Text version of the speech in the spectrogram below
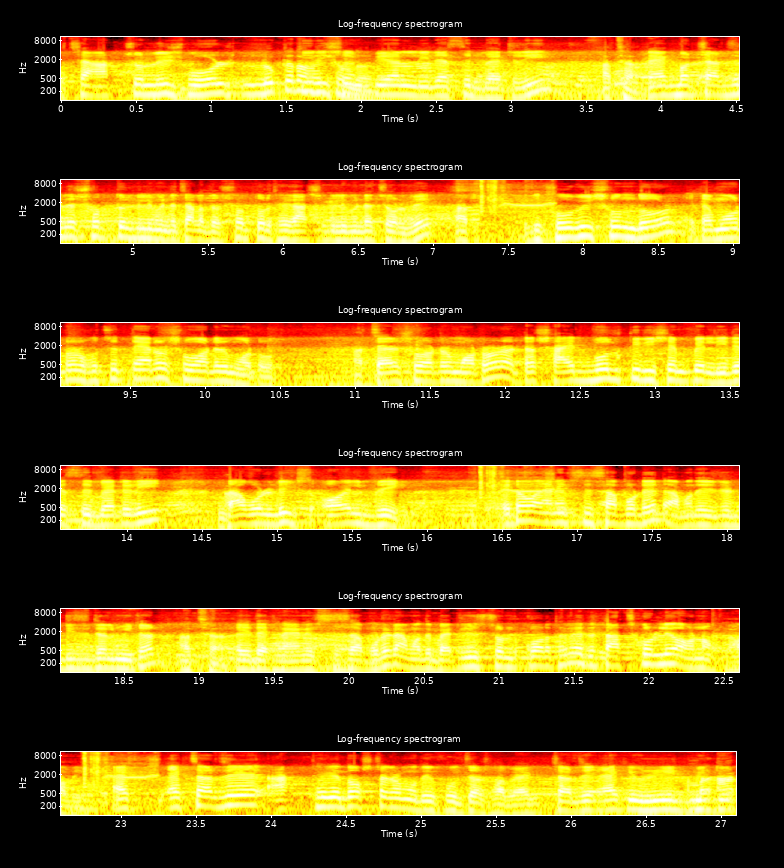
হচ্ছে আটচল্লিশ ভোল্ট লুকটা তো তিরিশ। এম্পিয়ার লিড অ্যাসিড ব্যাটারি আচ্ছা একবার চার্জ দিলে সত্তর কিলোমিটার চালাতে সত্তর থেকে আশি কিলোমিটার চলবে আচ্ছা। এটি খুবই সুন্দর এটা মোটর হচ্ছে তেরোশো ওয়াটের মোটর আচ্ছা। তেরোশো ওয়াটের মোটর একটা ষাট বোল্ট তিরিশ ampere lead acid battery double disc oil brake এটাও এনএফসি সাপোর্টেড আমাদের এটা ডিজিটাল মিটার আচ্ছা। এই দেখেন এনএফসি সাপোর্টেড আমাদের ব্যাটারি ইনস্টল করা থাকলে এটা টাচ করলে অন অফ হবে। এক এক চার্জে আট থেকে দশ টাকার মধ্যে ফুল চার্জ হবে। এক চার্জে এক ইউনিট মানে আট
